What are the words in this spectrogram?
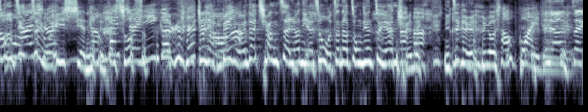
中间最危险，你在说什么？就两边有人在枪战，然后你还说我站到中间最安全的，你这个人有超怪的。对啊，在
